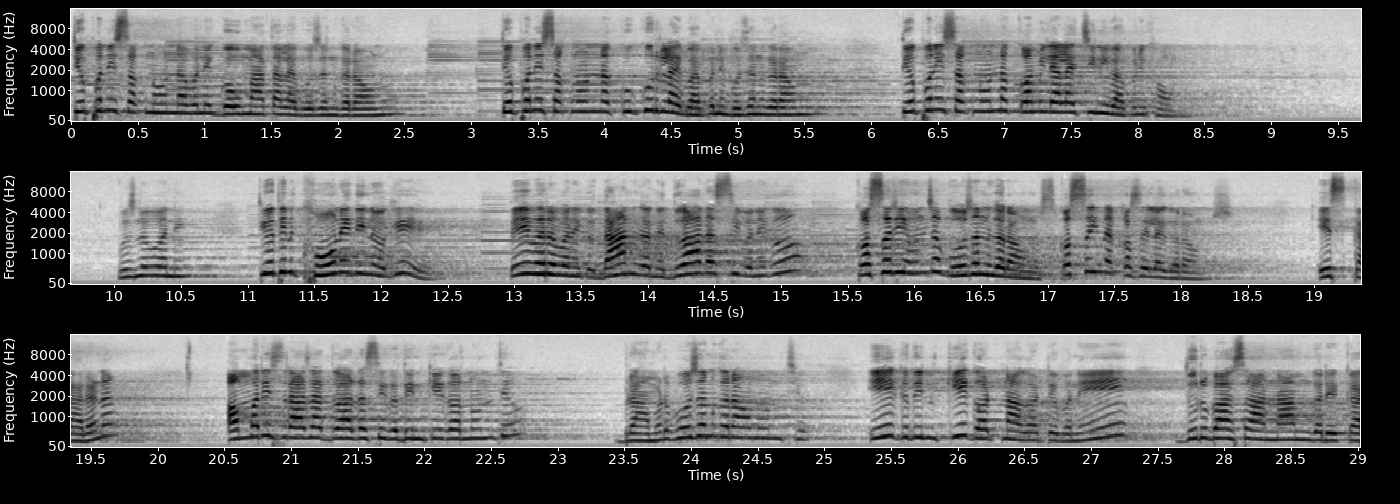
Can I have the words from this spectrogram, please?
त्यो पनि सक्नुहुन्न भने गौमातालाई भोजन गराउनु। त्यो पनि सक्नुहुन्न कुकुरलाई भए पनि भोजन गराउनु। त्यो पनि सक्नुहुन्न कमिलालाई चिनी भए पनि खुवाउनु। बुझ्नुभयो नि? त्यो दिन खुवाउने दिन हो कि? त्यही भएर भनेको दान गर्ने द्वादशी भनेको कसरी हुन्छ भोजन गराउनुहोस् कसै न कसैलाई गराउनुहोस्। यसकारण अमरिस राजा द्वादशीको दिन के गर्नुहुन्थ्यो? ब्राह्मण भोजन गराउनुहुन्थ्यो। एक दिन के घटना घट्यो भने दुर्वासा नाम गरेका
